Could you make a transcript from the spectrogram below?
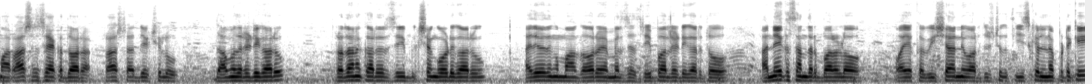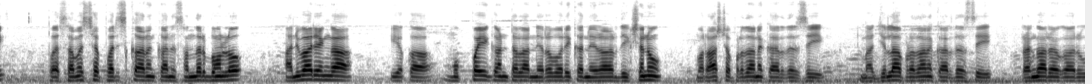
మా రాష్ట్ర శాఖ ద్వారా రాష్ట్ర అధ్యక్షులు దామోదర్ రెడ్డి గారు ప్రధాన కార్యదర్శి భిక్షంగౌడ్ గారు అదేవిధంగా మా గౌరవ ఎమ్మెల్సీ శ్రీపాల్ రెడ్డి గారితో అనేక సందర్భాలలో ఆ యొక్క విషయాన్ని వారి దృష్టికి తీసుకెళ్ళినప్పటికీ సమస్య పరిష్కారం కాని సందర్భంలో అనివార్యంగా ఈ యొక్క ముప్పై గంటల నిరవరిక నిరాహార దీక్షను మా రాష్ట్ర ప్రధాన కార్యదర్శి మా జిల్లా ప్రధాన కార్యదర్శి రంగారావు గారు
